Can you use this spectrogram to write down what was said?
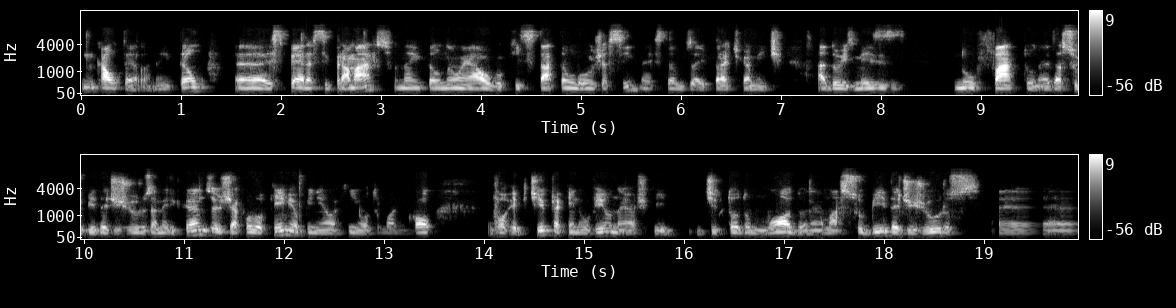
em cautela. Né? Então, uh, espera-se para março, né? então não é algo que está tão longe assim, né? estamos aí praticamente há dois meses no fato né, da subida de juros americanos. Eu já coloquei minha opinião aqui em outro Morning Call, vou repetir para quem não viu, né? Acho que de todo modo, né, uma subida de juros é,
